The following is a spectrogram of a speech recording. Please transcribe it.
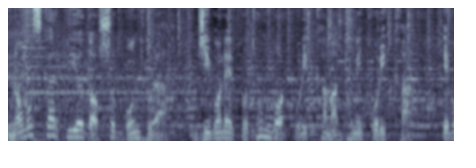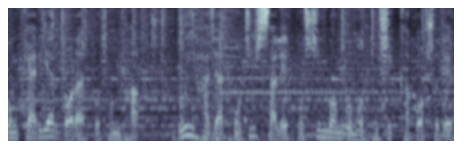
নমস্কার প্রিয় দর্শক বন্ধুরা, জীবনের প্রথম বড় পরীক্ষা মাধ্যমিক পরীক্ষা এবং ক্যারিয়ার গড়ার প্রথম ধাপ দুই হাজার সালের পশ্চিমবঙ্গ মধ্যশিক্ষা পর্ষদের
